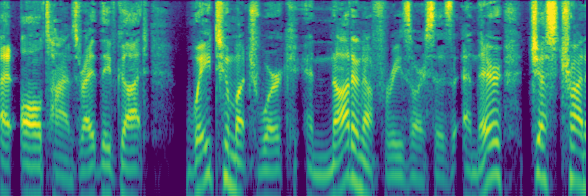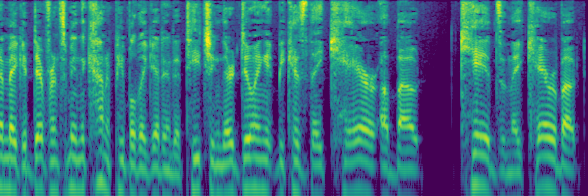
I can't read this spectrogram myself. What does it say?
at all times, right? They've got way too much work and not enough resources and they're just trying to make a difference. I mean, the kind of people they get into teaching, they're doing it because they care about kids and they care about,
